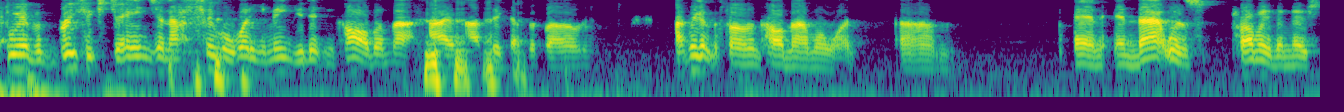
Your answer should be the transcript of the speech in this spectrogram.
after we have a brief exchange, and I said, "Well, what do you mean you didn't call them?" I, I, I picked up the phone. I picked up the phone and called nine one one. Um, and and that was probably the most,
